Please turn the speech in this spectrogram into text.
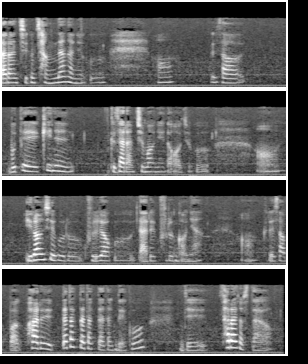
나랑 지금 장난하냐고. 어, 그래서 모텔 키는 그 사람 주머니에 넣어주고, 어, 이런 식으로 굴려고 나를 부른 거냐. 어, 그래서 막 화를 따닥따닥따닥 내고, 이제 사라졌어요.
